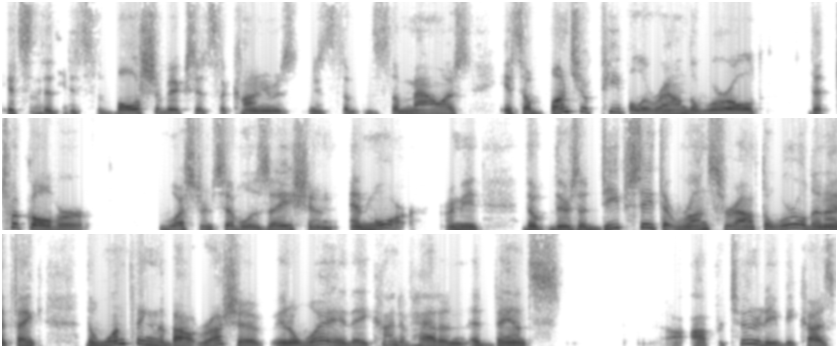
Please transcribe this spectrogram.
it's the it's the Bolsheviks, it's the communists, it's the it's the Maoists, it's a bunch of people around the world that took over Western civilization and more. I mean, the, there's a deep state that runs throughout the world, and I think the one thing about Russia, in a way, they kind of had an advance opportunity because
